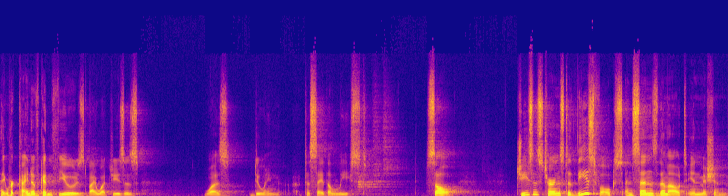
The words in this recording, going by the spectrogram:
they were kind of confused by what Jesus was doing, to say the least. So, Jesus turns to these folks and sends them out in mission.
